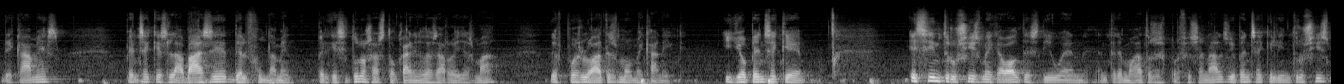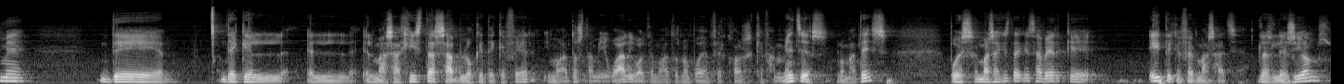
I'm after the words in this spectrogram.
de cames, pense que és la base del fundament, perquè si tu no saps tocar ni ho desenvolupes mà, després l'altre és molt mecànic. I jo pense que aquest intrusisme que a voltes diuen entre nosaltres els professionals, jo penso que l'intrusisme de, de que el, el, el massajista sap el que té que fer, i nosaltres també igual, igual que nosaltres no podem fer coses que fan metges, el mateix, pues el massajista té que saber que ell té que fer massatge. Les lesions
